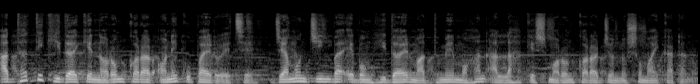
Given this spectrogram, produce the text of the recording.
আধ্যাত্মিক হৃদয়কে নরম করার অনেক উপায় রয়েছে, যেমন জিনবা এবং হৃদয়ের মাধ্যমে মহান আল্লাহকে স্মরণ করার জন্য সময় কাটানো।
